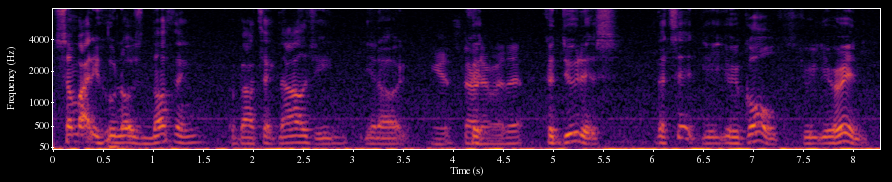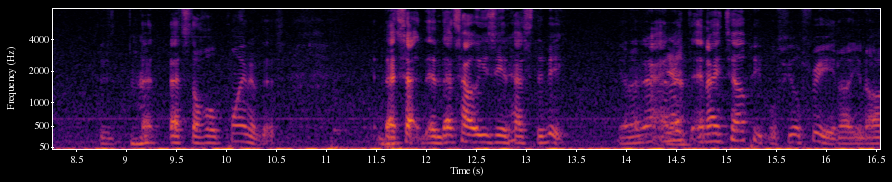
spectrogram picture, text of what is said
somebody who knows nothing about technology, you know, you get started with it. could do this, that's it. You, you're gold. You're, you're in. Mhm. That that's the whole point of this. That's how, and that's how easy it has to be. You know, and, I, and, Yeah. I, and I tell people, feel free. You know, you know,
